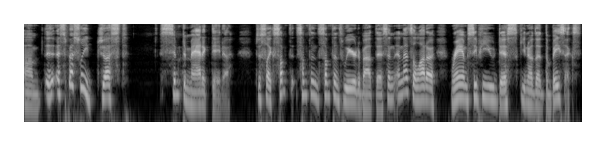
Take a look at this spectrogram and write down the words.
um, especially just symptomatic data, just like something something something's weird about this, and and that's a lot of RAM, CPU, disk, you know, the the basics.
